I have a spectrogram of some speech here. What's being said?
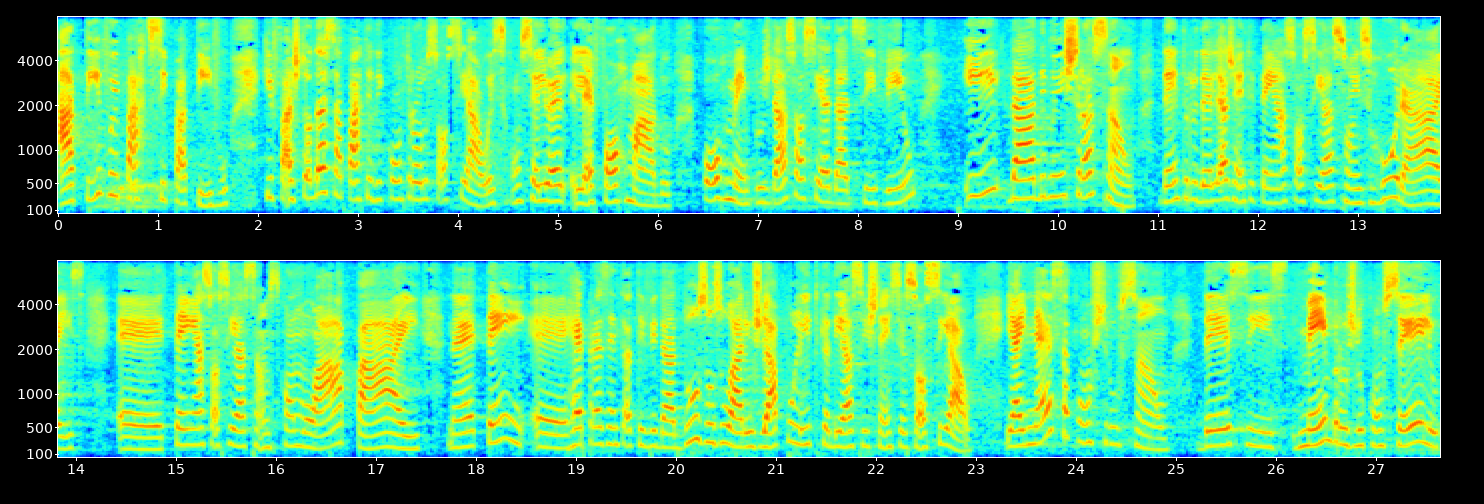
ativo e participativo, que faz toda essa parte de controle social. Esse conselho ele é formado por membros da sociedade civil e da administração. Dentro dele a gente tem associações rurais, é, tem associações como a APAI, né, tem é, representatividade dos usuários da política de assistência social. E aí nessa construção desses membros do conselho,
